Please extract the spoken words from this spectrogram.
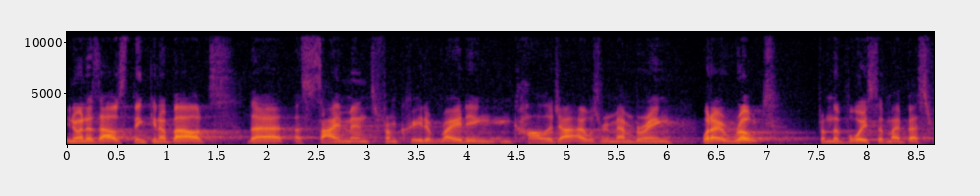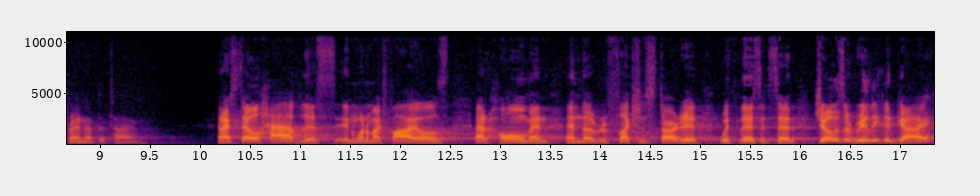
You know, and as I was thinking about that assignment from creative writing in college, I, I was remembering what I wrote from the voice of my best friend at the time. And I still have this in one of my files at home, and, and the reflection started with this. It said, Joe's a really good guy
